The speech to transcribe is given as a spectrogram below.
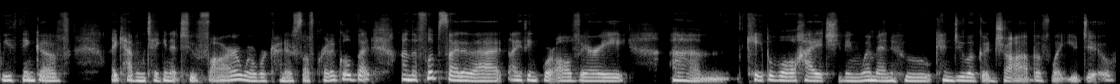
we think of like having taken it too far where we're kind of self-critical but on the flip side of that i think we're all very um, capable high achieving women who can do a good job of what you do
